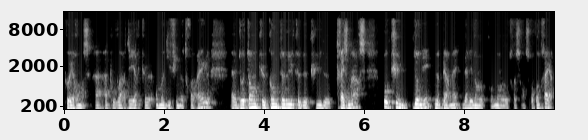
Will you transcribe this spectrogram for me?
cohérence à, à, pouvoir dire qu'on modifie notre règle, euh, d'autant que compte tenu que depuis le 13 mars, aucune donnée ne permet d'aller dans l'autre sens. Au contraire,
